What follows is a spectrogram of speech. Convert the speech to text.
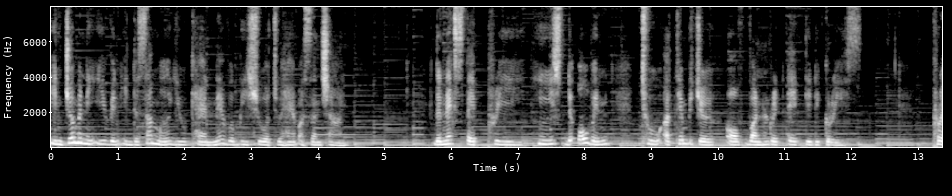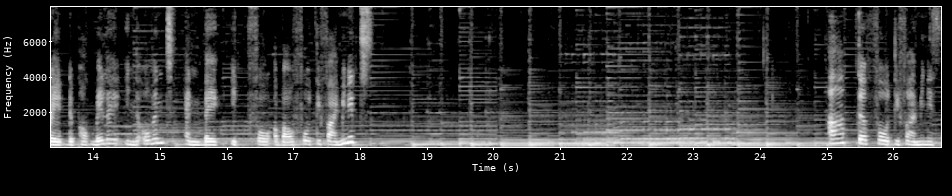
In Germany, even in the summer, you can never be sure to have a sunshine. The next step preheat the oven to a temperature of 180 degrees. Place the pork belly in the oven and bake it for about 45 minutes. After 45 minutes,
